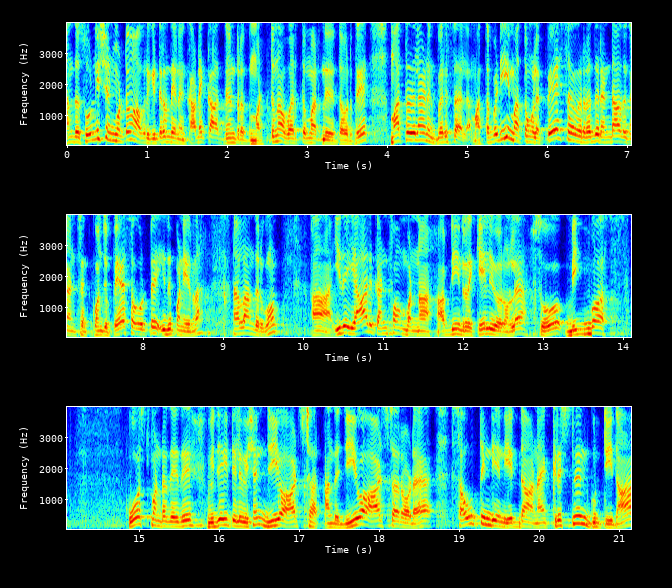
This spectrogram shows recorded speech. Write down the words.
அந்த சொல்யூஷன் மட்டும் அவர்கிட்ட இருந்து எனக்கு கிடைக்காதுன்றது மட்டும்தான் வருத்தமாக இருந்தது தவிர்த்து மற்றதெல்லாம் எனக்கு பெருசாக இல்லை. மற்றபடி மற்றவங்கள பேச விடுறது ரெண்டாவது கன்சென்ட் கொஞ்சம் பேச விட்டு இது பண்ணியிருந்தா நல்லா இருந்திருக்கும். இதை யார் கன்ஃபார்ம் பண்ணா அப்படின்ற கேள்வி வரும்ல? ஸோ பிக் பாஸ் ஹோஸ்ட் பண்ணுறது எது? Vijay television Jio Hot Star அந்த ஜியோ ஹாட் ஸ்டாரோட சவுத் இந்தியன் ஹெட்டான கிருஷ்ணன் குட்டி தான்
